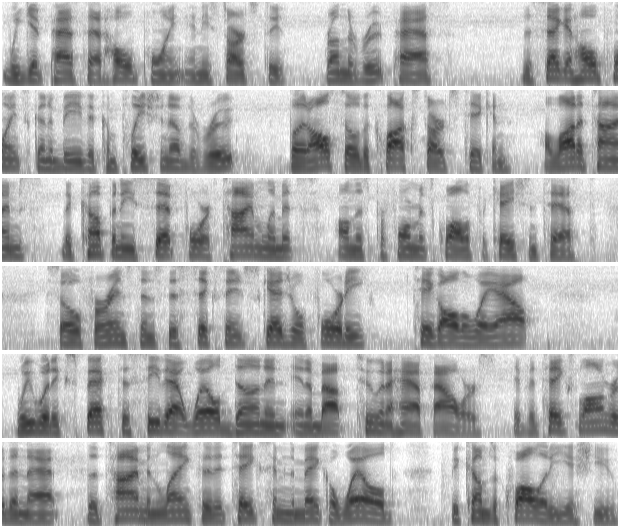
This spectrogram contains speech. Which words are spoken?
we get past that hold point and he starts to run the root pass. The second hold point is going to be the completion of the root, but also the clock starts ticking. A lot of times the companies set forth time limits on this performance qualification test. So for instance, this six inch schedule 40 TIG all the way out, we would expect to see that weld done in, in about two and a half hours. If it takes longer than that, the time and length that it takes him to make a weld becomes a quality issue.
